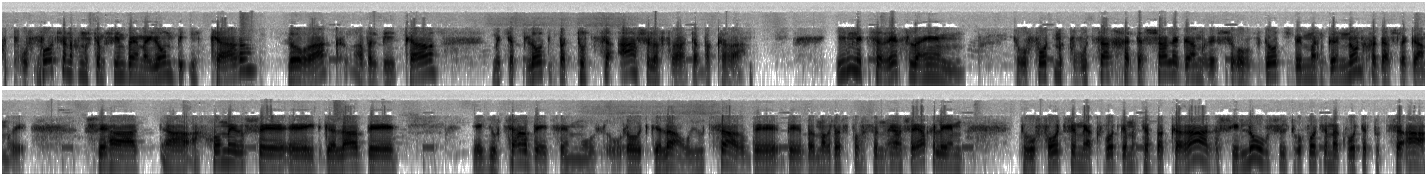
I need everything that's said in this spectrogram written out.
התרופות שאנחנו משתמשים בהן היום בעיקר, לא רק, אבל בעיקר, מטפלות בתוצאה של הפרעת הבקרה. אם נצרף להם תרופות מקבוצה חדשה לגמרי, שעובדות במנגנון חדש לגמרי, שהחומר שהתגלה ב... יוצר בעצם, הוא, הוא לא התגלה, הוא יוצר במרדס פרופסונל שייך אליהם תרופות שמעכבות גם את הבקרה, זה שילוב של תרופות שמעכבות את התוצאה.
